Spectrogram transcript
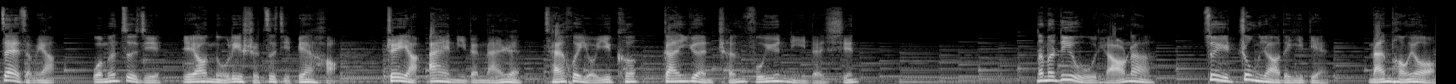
再怎么样，我们自己也要努力使自己变好，这样爱你的男人才会有一颗甘愿臣服于你的心。那么第五条呢？最重要的一点，男朋友。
